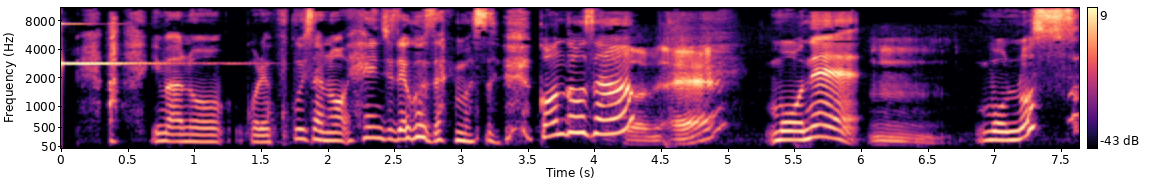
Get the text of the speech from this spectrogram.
あ、今あの、これ福井さんの返事でございます。近藤さん？え？もうね、うん。ものすごい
